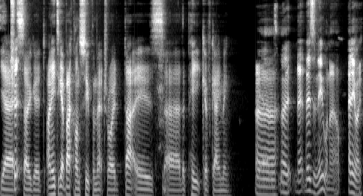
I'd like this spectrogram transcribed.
Yeah, Tri- it's so good. I need to get back on Super Metroid. That is uh, the peak of gaming. Uh, no, no, there's a new one out. Anyway,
